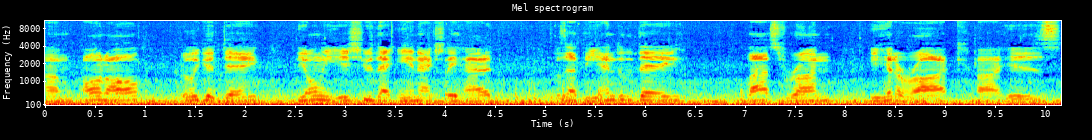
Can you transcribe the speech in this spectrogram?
Um, all in all, really good day. The only issue that Ian actually had was at the end of the day, last run, he hit a rock. Uh, his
